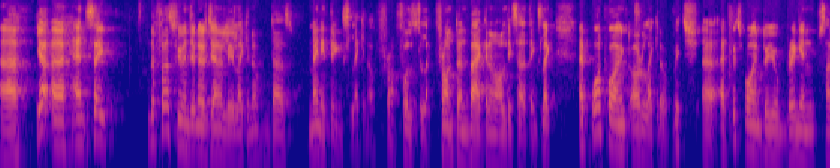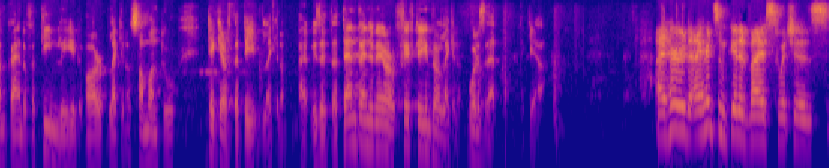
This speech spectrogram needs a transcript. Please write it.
Uh, yeah, uh, and say the first few engineers generally like you know does many things like you know from full to like front and back and all these other things. Like at what point or like you know which uh, at which point do you bring in some kind of a team lead or like you know someone to take care of the team? Like you know uh, is it the tenth engineer or fifteenth or like you know what is that? Like, yeah. I heard I heard some good advice, which is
